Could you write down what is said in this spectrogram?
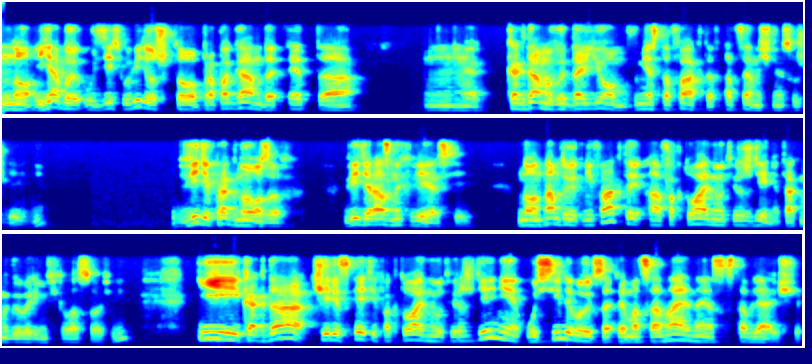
Но я бы здесь увидел, что пропаганда – это когда мы выдаем вместо фактов оценочное суждение в виде прогнозов, в виде разных версий. Но нам дают не факты, а фактуальные утверждения, так мы говорим в философии. И когда через эти фактуальные утверждения усиливаются эмоциональная составляющая,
